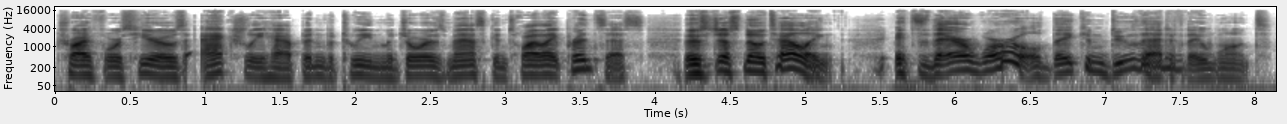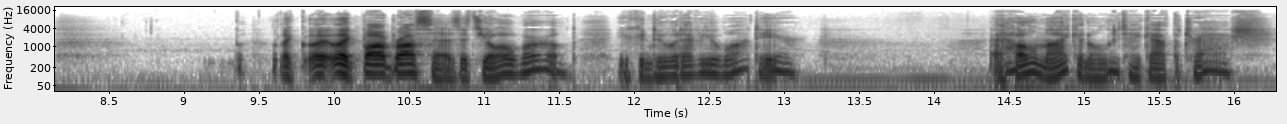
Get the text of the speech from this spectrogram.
Triforce Heroes actually happened between Majora's Mask and Twilight Princess. There's just no telling. It's their world. They can do that if they want. Like like Bob Ross says, it's your world. You can do whatever you want here. At home, I can only take out the trash.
